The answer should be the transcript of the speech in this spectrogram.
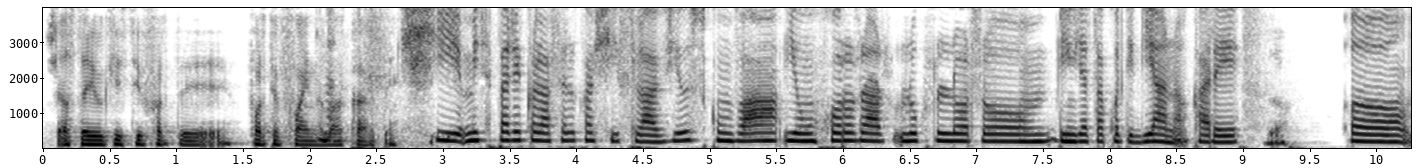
Și asta e o chestie foarte, foarte faină da. la carte. Și mi se pare că la fel ca și Flavius, cumva e un horror al lucrurilor uh, din viața cotidiană, care da. uh,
